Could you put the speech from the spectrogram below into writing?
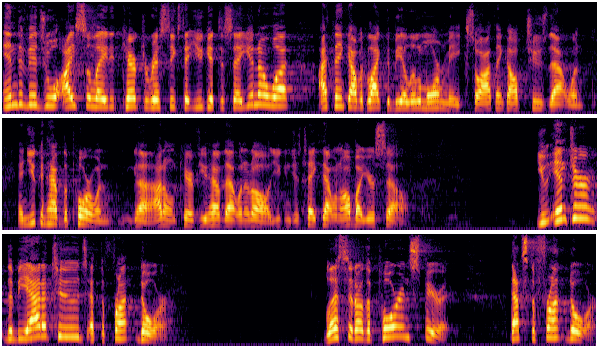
individual, isolated characteristics that you get to say, you know what, I think I would like to be a little more meek, so I think I'll choose that one. And you can have the poor one. I don't care if you have that one at all. You can just take that one all by yourself. You enter the Beatitudes at the front door. Blessed are the poor in spirit. That's the front door.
